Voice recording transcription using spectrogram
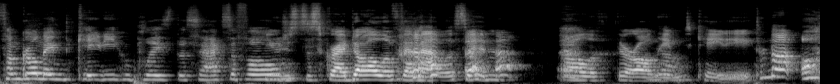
some girl named Katie who plays the saxophone. You just described all of them, Allison. All of they're all Yeah. named Katie. They're not all.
